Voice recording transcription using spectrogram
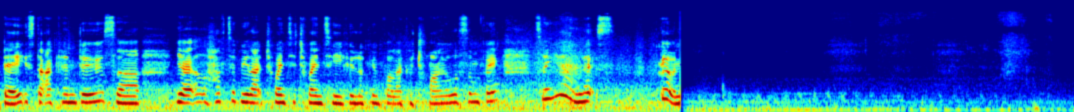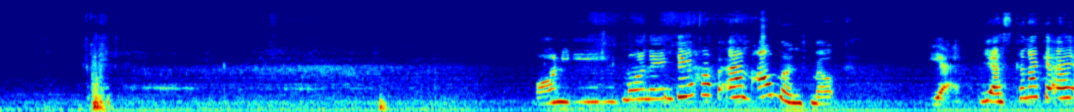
dates that I can do so yeah it'll have to be like 2020 if you're looking for like a trial or something so yeah let's go Morning. Morning, do you have um, almond milk? Yes. Yes, can I get a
